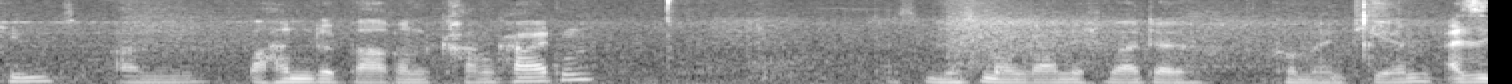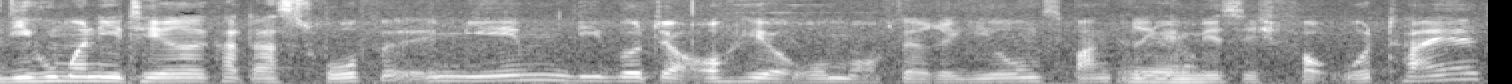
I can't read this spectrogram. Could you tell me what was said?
Kind an behandelbaren Krankheiten. Das muss man gar nicht weiter kommentieren. Also die humanitäre Katastrophe im Jemen, die wird ja auch hier oben auf der Regierungsbank Ja. regelmäßig verurteilt.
